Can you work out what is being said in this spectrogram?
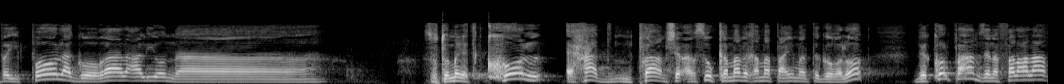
ויפול הגורל על יונה. זאת אומרת, כל אחד פעם שעשו כמה וכמה פעמים את הגורלות, וכל פעם זה נפל עליו.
